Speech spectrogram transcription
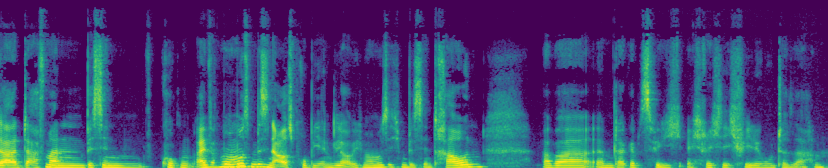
da darf man ein bisschen gucken. Einfach, man muss ein bisschen ausprobieren, glaube ich. Man muss sich ein bisschen trauen. Aber ähm, da gibt es wirklich echt richtig viele gute Sachen.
